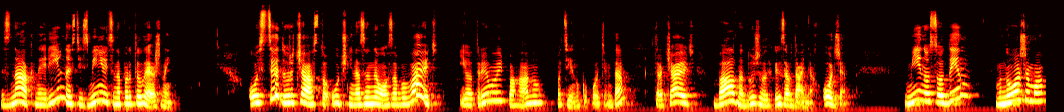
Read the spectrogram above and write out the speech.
знак нерівності змінюється на протилежний. Ось це дуже часто учні на ЗНО забувають і отримують погану оцінку потім. Да? Втрачають бал на дуже легких завданнях. Отже, мінус 1 множимо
